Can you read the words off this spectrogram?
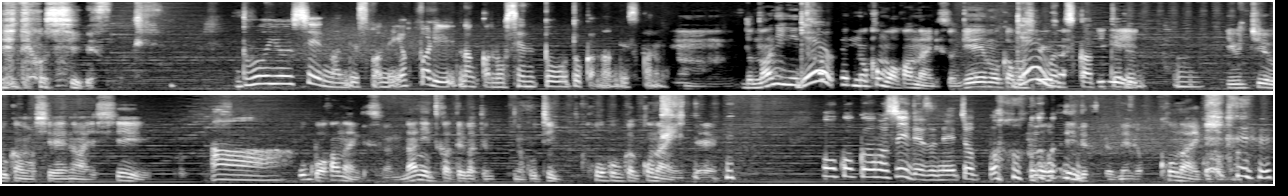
えてほしいです。どういうシーンなんですかね？やっぱりなんかの戦闘とかなんですかね？うん。何に使ってるのかもわかんないんですよ。ゲームかもゲしれないし。ーム使ってる。うん。YouTube かもしれないし、あよくわかんないんですよね。何に使ってるかっていうのはこっちに報告が来ないんで、あ。報告欲しいですね、ちょっと。欲しいんですけどね、来ないことが。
